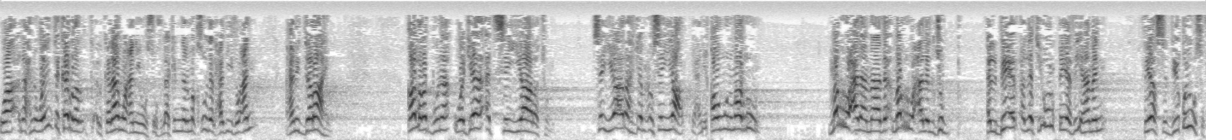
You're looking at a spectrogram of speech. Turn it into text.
ونحن وإن تكرر الكلام عن يوسف لكن المقصود الحديث عن عن الدراهم. قال ربنا وجاءت سيارة. سيارة جمع سيار يعني قوم مارون. مروا على ماذا؟ مروا على الجب. البئر التي ألقي فيها من؟ فيها الصديق يوسف.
